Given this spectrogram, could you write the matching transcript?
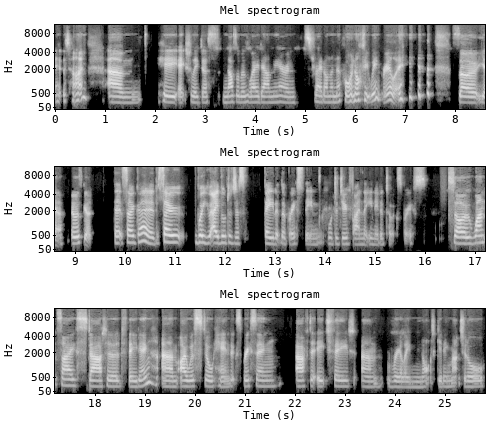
at the time. Um, he actually just nuzzled his way down there and straight on the nipple, and off he went, really. so, yeah, it was good. That's so good. So, were you able to just feed at the breast then, or did you find that you needed to express? So, once I started feeding, um, I was still hand expressing after each feed, um, really not getting much at all.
